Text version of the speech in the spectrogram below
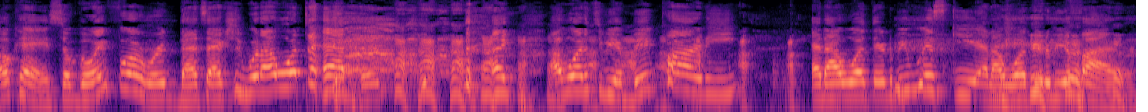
Okay, so going forward, that's actually what I want to happen. like I want it to be a big party, and I want there to be whiskey, and I want there to be a fire.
